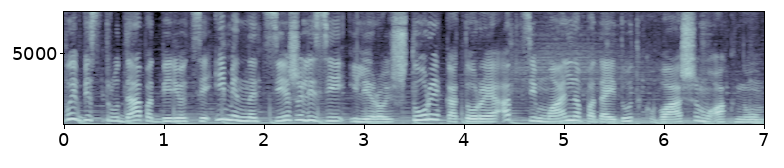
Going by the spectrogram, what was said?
вы без труда подберете именно те жалюзи или роль шторы, которые оптимально подойдут к вашему окну.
